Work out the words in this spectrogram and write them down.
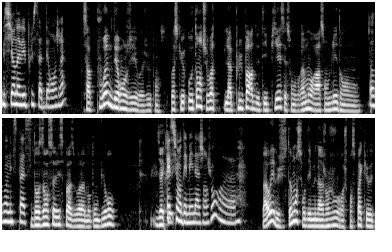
Mais s'il y en avait plus, ça te dérangerait? Ça pourrait me déranger, ouais, je pense. Parce que autant, tu vois, la plupart de tes pièces, elles sont vraiment rassemblées dans, dans un espace. dans un seul espace, voilà, dans ton bureau. Y a Après, quel- si on déménage un jour, euh, Bah oui, mais justement, si on déménage un jour, je pense pas que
